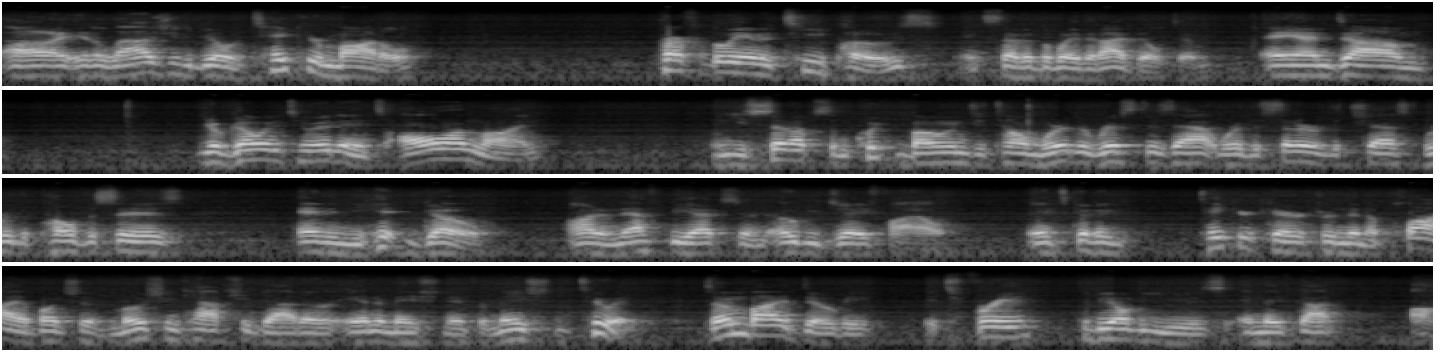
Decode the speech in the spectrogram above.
uh, it allows you to be able to take your model, preferably in a T pose instead of the way that I built him, and um, you'll go into it and it's all online. And you set up some quick bones, you tell them where the wrist is at, where the center of the chest, where the pelvis is, and then you hit go on an FBX or an OBJ file. And it's going to take your character and then apply a bunch of motion capture data or animation information to it. It's owned by Adobe. It's free to be able to use, and they've got uh,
